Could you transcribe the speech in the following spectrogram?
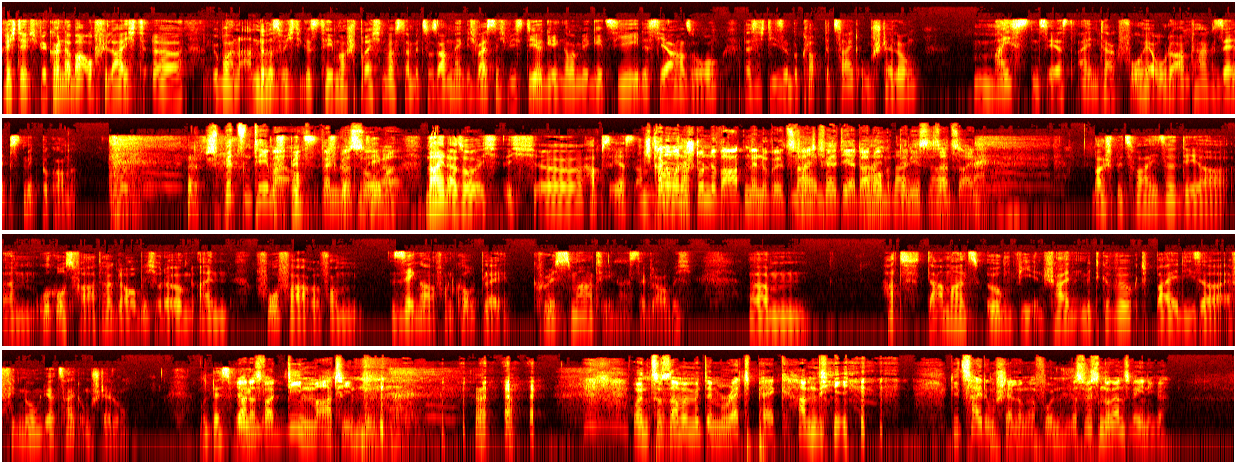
Richtig. Wir können aber auch vielleicht äh, über ein anderes wichtiges Thema sprechen, was damit zusammenhängt. Ich weiß nicht, wie es dir ging, aber mir geht's jedes Jahr so, dass ich diese bekloppte Zeitumstellung meistens erst einen Tag vorher oder am Tag selbst mitbekomme. Spitzenthema, Spitz, auch wenn du es so... Spitzenthema. Äh, Nein, also ich, ich äh, hab's erst am ich kann noch mal eine Sonntag. Stunde warten, wenn du willst. Nein, Vielleicht fällt dir ja da nein, noch der nein, nächste nein. Satz ein. Beispielsweise der ähm, Urgroßvater, glaube ich, oder irgendein Vorfahre vom Sänger von Coldplay, Chris Martin heißt er, glaube ich, ähm, hat damals irgendwie entscheidend mitgewirkt bei dieser Erfindung der Zeitumstellung. Und deswegen, Ja, das war Dean Martin. Und zusammen mit dem Red Pack haben die die Zeitumstellung erfunden. Das wissen nur ganz wenige.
